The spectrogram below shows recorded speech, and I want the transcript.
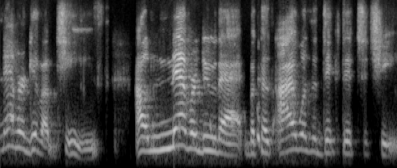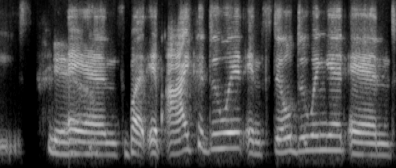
never give up cheese, I'll never do that because I was addicted to cheese. Yeah. And but if I could do it and still doing it and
